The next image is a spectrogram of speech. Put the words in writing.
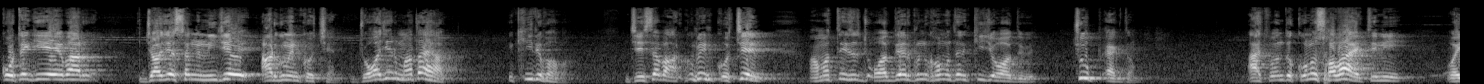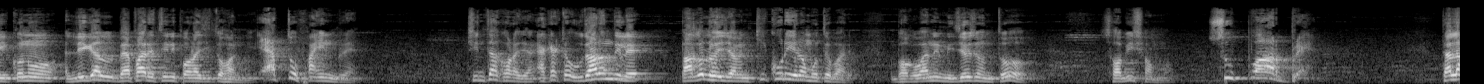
কোর্টে গিয়ে এবার জজের সঙ্গে নিজে আর্গুমেন্ট করছেন। জজের মাথায় হাত। কী রে বাবা? যেসব আর্গুমেন্ট করছেন আমার তো এসব জবাব দেওয়ার কোনো ক্ষমতা নেই, কী জবাব দেবে? চুপ একদম। আজ পর্যন্ত কোনো সভায় তিনি ওই কোনো লিগাল ব্যাপারে তিনি পরাজিত হননি। এত ফাইন ব্রেন চিন্তা করা যায় এক একটা উদাহরণ দিলে পাগল হয়ে যাবেন। কি করে এরম হতে পারে? ভগবানের নিজজন তো সবই সম্ভব। সুপার ব্রেন তাহলে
